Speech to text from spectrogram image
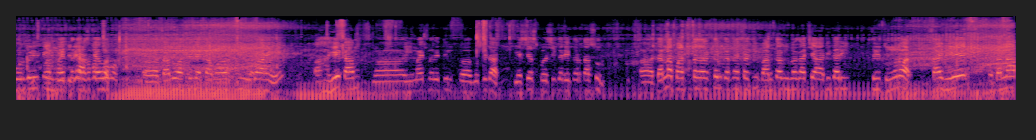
बोरगडी ते हिमायतनगर रस्त्यावर चालू असलेल्या कामावरती उभा आहे. हे काम हिमायतनगर येथील गुत्तेदार एस एस पळशीकर हे करत असून त्यांना पाठराखण करण्यासाठी बांधकाम विभागाचे अधिकारी श्री तुंगनवार साहेब हे त्यांना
